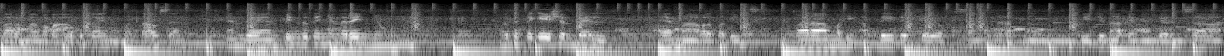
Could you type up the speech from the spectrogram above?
para nga makaabot tayo ng 1,000 and then pindutin nyo na rin yung notification bell. Ayan mga kalapatids. Para maging updated kayo sa lahat ng video natin. And then sa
